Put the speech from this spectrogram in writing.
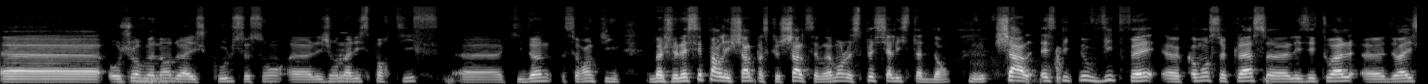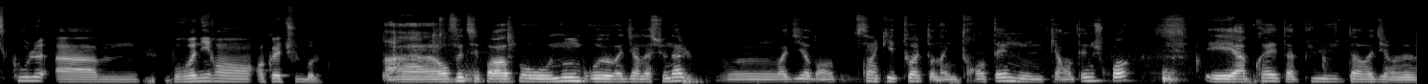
euh, aux joueurs venant de high school Ce sont euh, les journalistes sportifs euh, qui donnent ce ranking. Ben, je vais laisser parler Charles parce que Charles, c'est vraiment le spécialiste là-dedans. Mmh. Charles, explique-nous vite fait comment se classent les étoiles de high school à, pour venir en, en college football. Ah, en fait, c'est par rapport au nombre, on va dire, national on va dire dans 5 étoiles, tu en as une trentaine, une quarantaine, je crois. Et après, tu as plus, as, on va dire, euh,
